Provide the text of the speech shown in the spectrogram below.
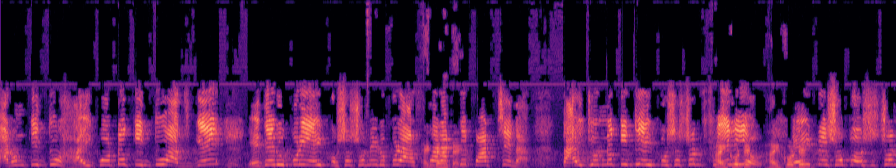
কারণ কিন্তু হাইকোর্টও কিন্তু আজকে এদের উপরে এই প্রশাসনের উপরে আস্থা রাখতে তাই। পারছে না তাই জন্য কিন্তু এই প্রশাসন এই প্রশাসন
